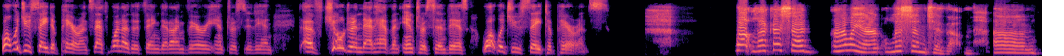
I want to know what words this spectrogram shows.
What would you say to parents? That's one other thing that I'm very interested in. Of children that have an interest in this, what would you say to parents? Well, like I said earlier, listen to them um,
